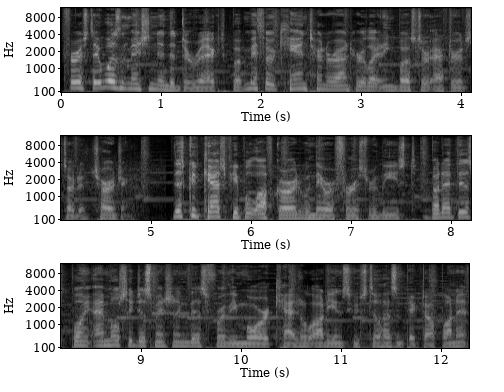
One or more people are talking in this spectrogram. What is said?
First, it wasn't mentioned in the direct, but Mythra can turn around her Lightning Buster after it started charging. This could catch people off guard when they were first released, but at this point I'm mostly just mentioning this for the more casual audience who still hasn't picked up on it.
